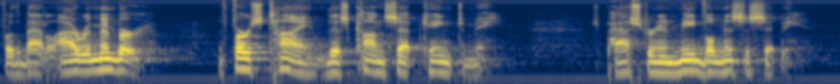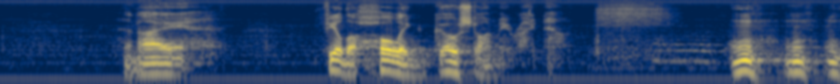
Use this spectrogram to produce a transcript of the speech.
for the battle. I remember the first time this concept came to me. I was pastoring in Meadville, Mississippi. And I feel the Holy Ghost on me right now. Mm, mm, mm.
